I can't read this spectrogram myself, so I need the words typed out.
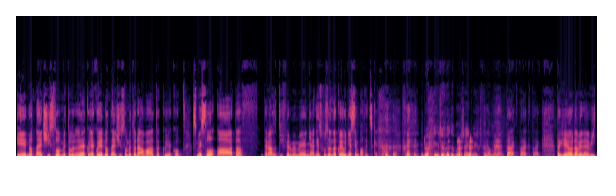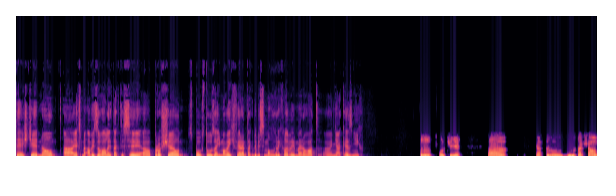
i jednotné číslo mi to, jako, jako jednotné číslo mi to dává takový jako smysl a ta, ten název té firmy mi je nějakým způsobem takový hodně sympatický. No. kdo, kdo by to byl řekl, víš, Filemone? tak, tak, tak. Takže jo, Davide, víte ještě jednou. A jak jsme avizovali, tak ty si uh, prošel spoustou zajímavých firm, tak kdyby si mohl rychle vyjmenovat uh, nějaké z nich? Mm, určitě. Uh, já jsem začal,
